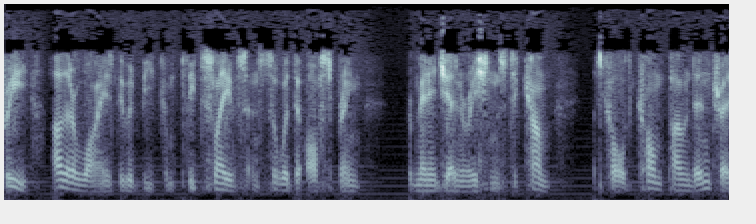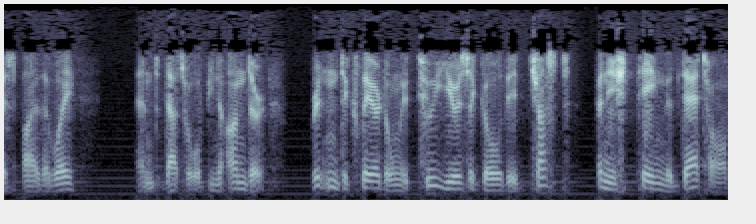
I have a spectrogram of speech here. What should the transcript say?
free. Otherwise, they would be complete slaves, and so would the offspring for many generations to come. It's called compound interest, by the way, and that's what we've been under. Britain declared only two years ago they'd just finished paying the debt off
